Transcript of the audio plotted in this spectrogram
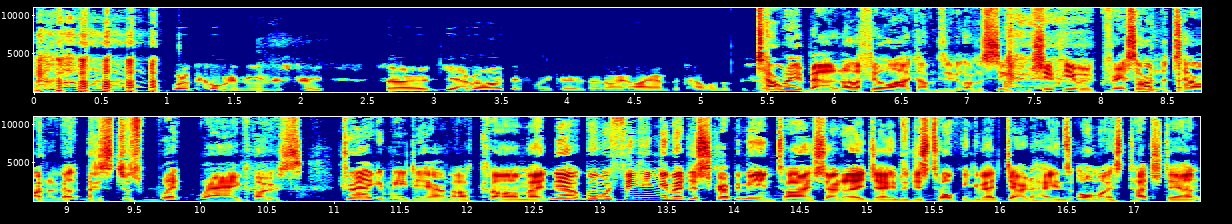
uh, what it's called in the industry. So yeah, but I definitely agree with that. I, I am the talent of the show. Tell me about it. I feel like I'm on a sinking ship here with Chris. I'm the talent. I've got this just wet rag host dragging me down. Oh, come on, mate. Now, well, we're thinking about just scrapping the entire show today, James, and just talking about Jarryd Hayne's almost touchdown.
